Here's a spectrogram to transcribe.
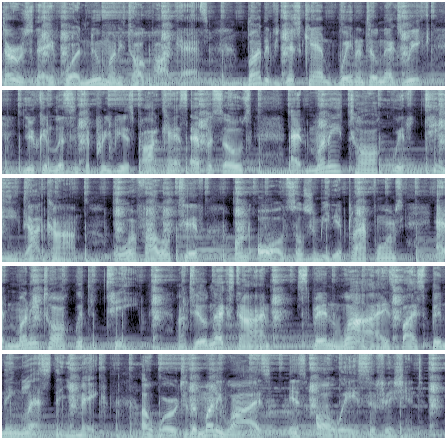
Thursday for a new Money Talk podcast. But if you just can't wait until next week, you can listen to previous podcast episodes at moneytalkwitht.com or follow Tiff on all social media platforms at Money Talk with T. Until next time, spend wise by spending less than you make. A word to the money wise is always sufficient.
